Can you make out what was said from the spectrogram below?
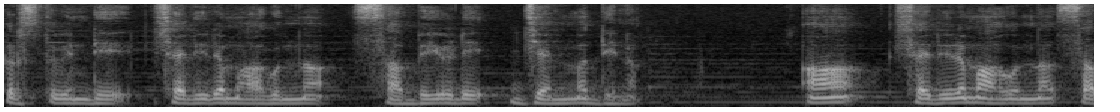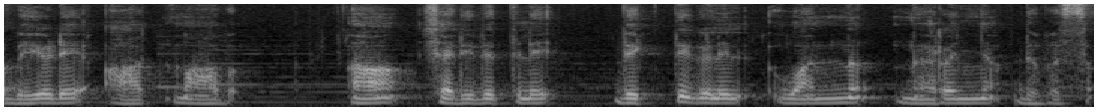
ക്രിസ്തുവിന്റെ ശരീരമാകുന്ന സഭയുടെ ജന്മദിനം. ആ ശരീരമാകുന്ന സഭയുടെ ആത്മാവ്. ആ ശരീരത്തിലെ വ്യക്തികളിൽ വന്ന് നിറഞ്ഞ ദിവസം.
